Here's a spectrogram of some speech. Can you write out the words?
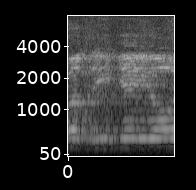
Πατρί και Υιό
